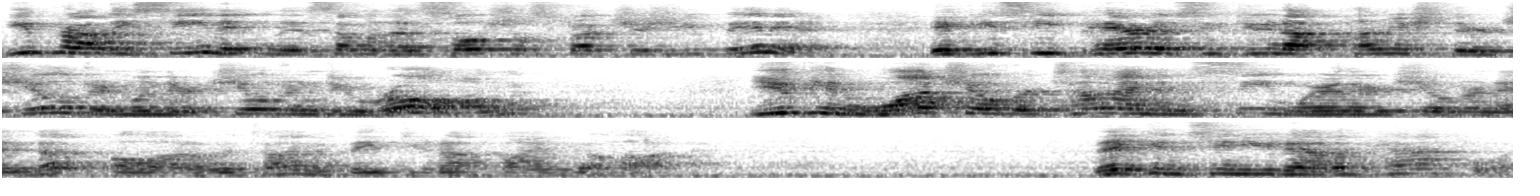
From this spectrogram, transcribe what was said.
You've probably seen it in some of the social structures you've been in. If you see parents who do not punish their children when their children do wrong, you can watch over time and see where their children end up a lot of the time if they do not find God. They continue down a pathway.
